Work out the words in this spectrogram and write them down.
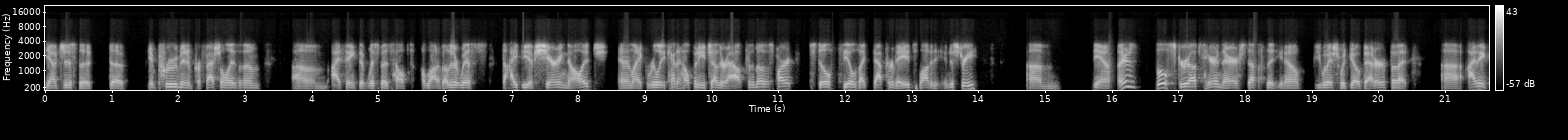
you know, just the the improvement in professionalism, um, I think that WISPA has helped a lot of other WISPs. The idea of sharing knowledge and like really kind of helping each other out for the most part still feels like that pervades a lot of the industry. Um, yeah, there's little screw ups here and there, stuff that you know you wish would go better, but uh, I think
